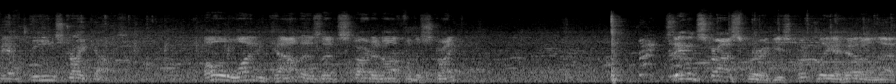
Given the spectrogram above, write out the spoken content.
15 strikeouts. 0-1 count as that started off with a strike. Steven Strasburg, he's quickly ahead on that.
